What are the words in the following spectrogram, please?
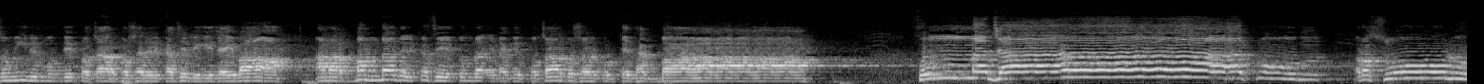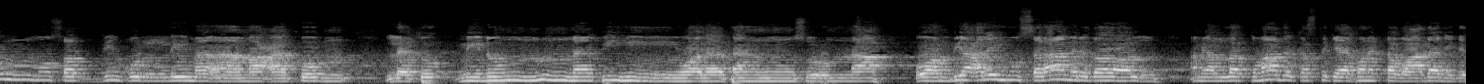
জমিনের মধ্যে প্রচার প্রসারের কাছে লেগে যাইবা আমার বান্দাদের কাছে তোমরা এটাকে প্রচার প্রসার করতে থাকবা রসুল মুসদ্দিকুল লিমা মাআকুম, লাতু معكم لتؤمنن به ولتنصرنه ও আম্বিয়া আলাইহিমুস সালামের দল আমি আল্লাহ তোমাদের কাছ থেকে এখন একটা ওয়াদা নিতে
